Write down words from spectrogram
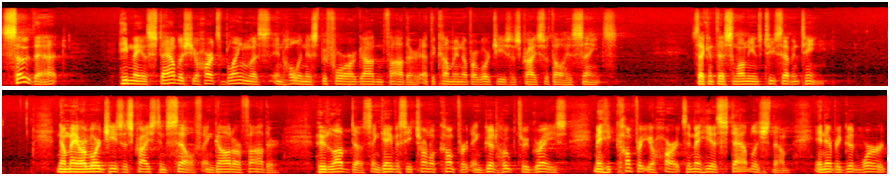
so that he may establish your hearts blameless in holiness before our God and Father at the coming of our Lord Jesus Christ with all his saints. 2 Thessalonians 2:17. Now may our Lord Jesus Christ himself and God our Father who loved us and gave us eternal comfort and good hope through grace. May He comfort your hearts and may He establish them in every good word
